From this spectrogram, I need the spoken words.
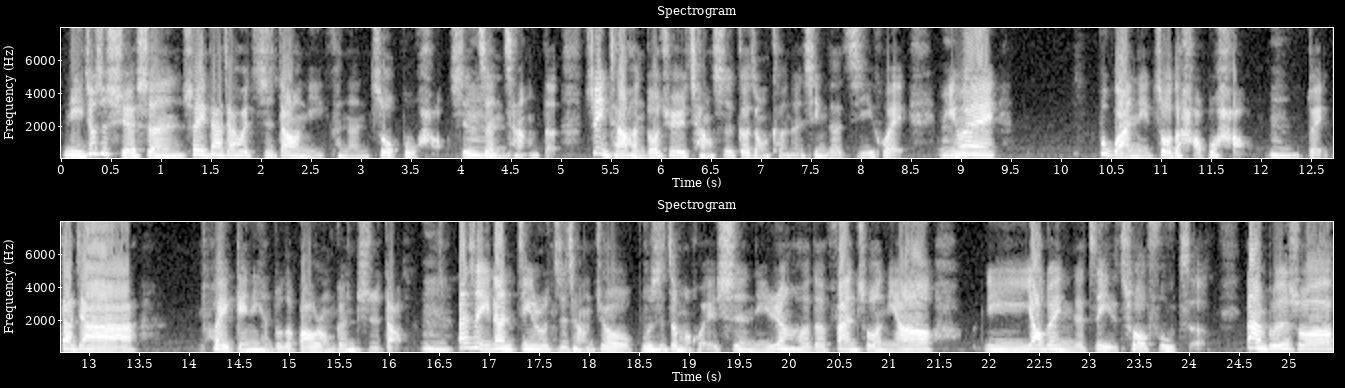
你就是学生，所以大家会知道你可能做不好是正常的，所以你才有很多去尝试各种可能性的机会。嗯因为不管你做的好不好，嗯对大家会给你很多的包容跟指导。嗯但是，一旦进入职场，就不是这么回事。你任何的犯错，你要你要对你的自己的错负责。当然不是说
